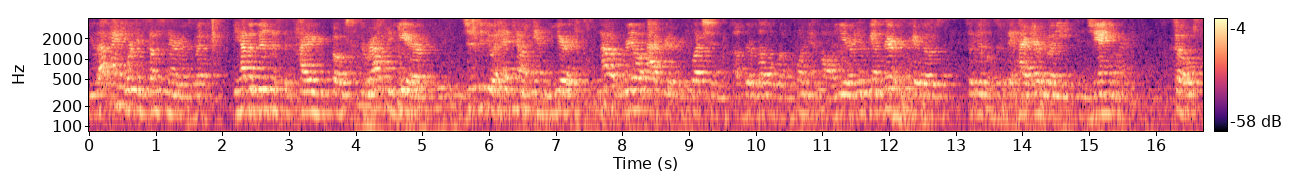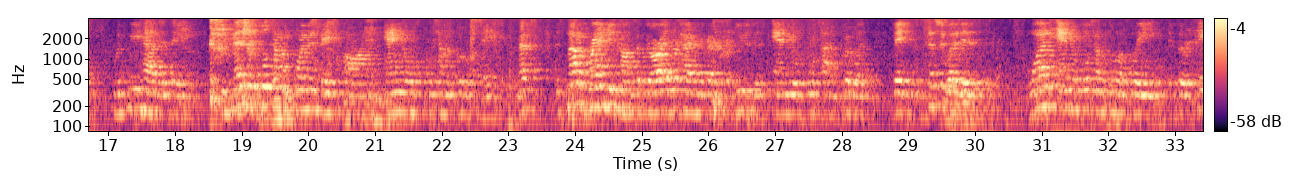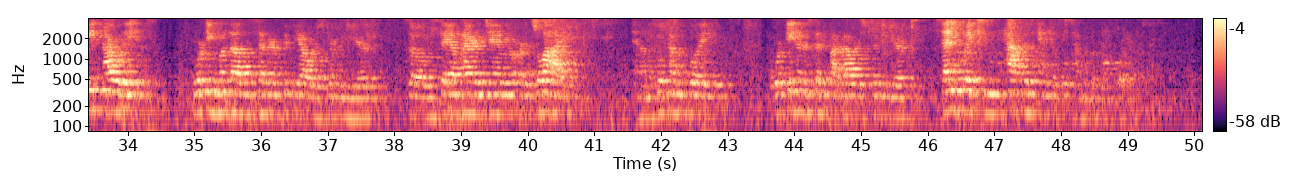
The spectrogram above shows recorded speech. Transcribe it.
You know, that might work in some scenarios, but if you have a business that's hiring folks throughout the year, just to do a head count at the end of the year, it's not a real accurate reflection of their level of employment all year. And it would be unfair to compare those to businesses that say hired everybody in January. So what we have is a, measure full-time employment based on an annual full-time equivalent basis. And that's, it's not a brand new concept. There are other hiring credits that use this annual full-time equivalent basis. Essentially what it is, one annual full-time equivalent employee, if they're paid hourly, it's working one thousand seven hundred fifty hours during the year. So say I'm hired in January, or July, and I'm a full-time employee, I work eight hundred seventy-five hours during the year, that equates to half of the annual full-time.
